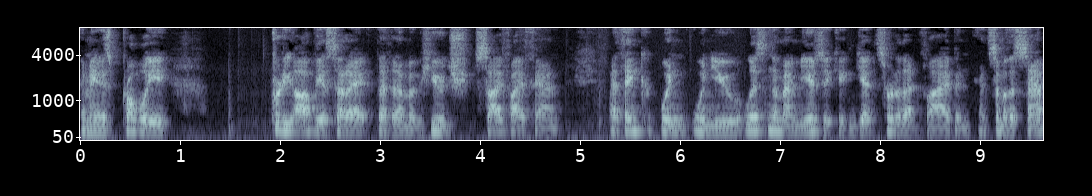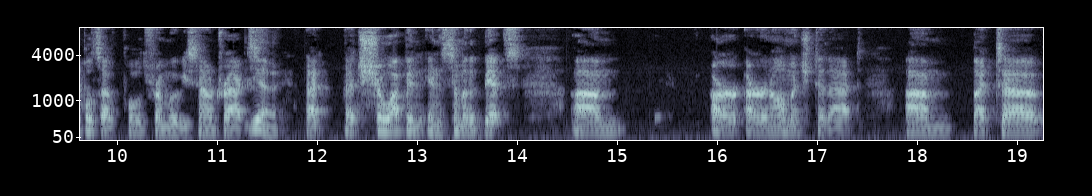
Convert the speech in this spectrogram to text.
I mean, it's probably pretty obvious that I that I'm a huge sci-fi fan. I think when when you listen to my music, you can get sort of that vibe, and, and some of the samples I've pulled from movie soundtracks Yeah. that that show up in, in some of the bits um, are are an homage to that. Um, but uh,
